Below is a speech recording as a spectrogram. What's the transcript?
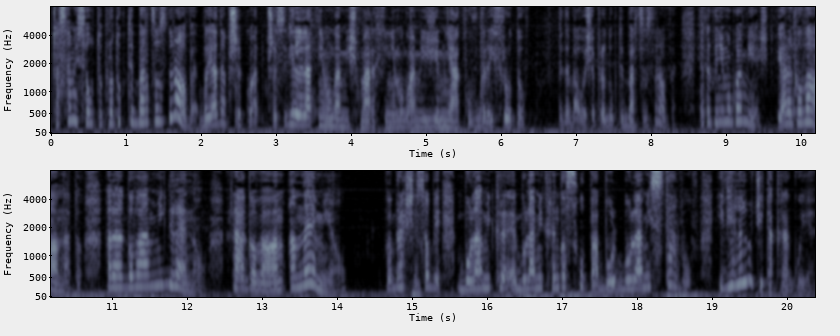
Czasami są to produkty bardzo zdrowe, bo ja na przykład przez wiele lat nie mogłam jeść marchwi, nie mogłam jeść ziemniaków, grejpfrutów wydawały się produkty bardzo zdrowe. Ja tego nie mogłam jeść. Ja reagowałam na to. A reagowałam migreną, reagowałam anemią. Wyobraźcie Hmm. sobie, bólami, bólami kręgosłupa, ból, bólami stawów. I wiele ludzi tak reaguje,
